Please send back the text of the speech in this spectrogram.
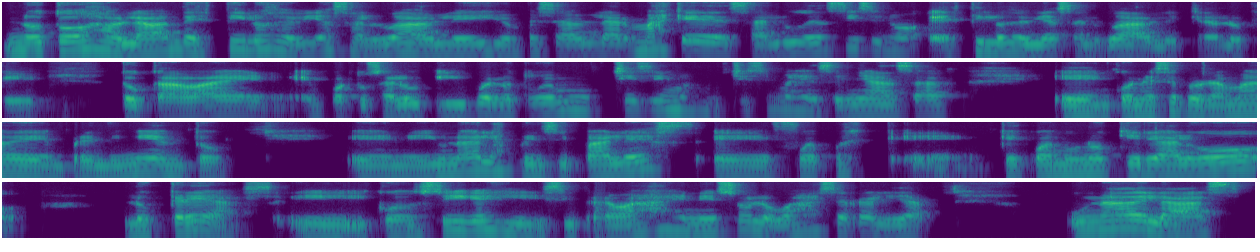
no todos hablaban de estilos de vida saludable y yo empecé a hablar más que de salud en sí, sino estilos de vida saludable, que era lo que tocaba en, en Por tu Salud. Y bueno, tuve muchísimas, muchísimas enseñanzas eh, con ese programa de emprendimiento. y una de las principales eh, fue pues que cuando uno quiere algo, lo creas y, y consigues y si trabajas en eso, lo vas a hacer realidad. Una de las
